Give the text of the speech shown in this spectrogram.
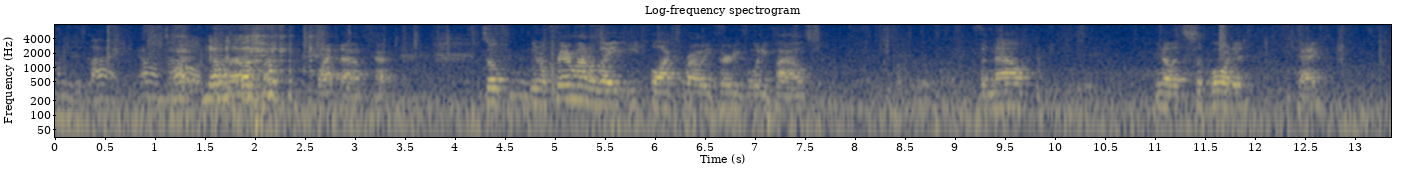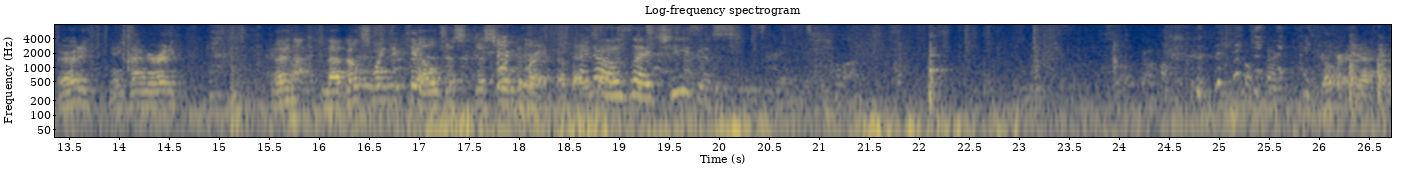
Oh, you're. Oh no, no, Well, flat- Flat down, yeah. So, you know, fair amount of weight, each block's probably 30, 40 pounds. But now, you know, it's supported, okay? Ready? Anytime you're ready. Good. Now, don't swing to kill, just, just swing to break, okay? I know. I was like, Jesus. So, Go for it, yeah.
